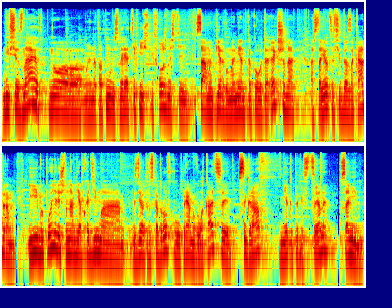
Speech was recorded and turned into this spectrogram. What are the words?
не все знают, но мы натолкнулись на ряд технических сложностей. Самый первый момент какого-то экшена остается всегда за кадром. И мы поняли, что нам необходимо сделать раскадровку прямо в локации, сыграв некоторые сцены самим,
